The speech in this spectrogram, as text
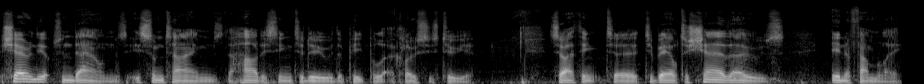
sharing the ups and downs is sometimes the hardest thing to do with the people that are closest to you. So I think to to be able to share those in a family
